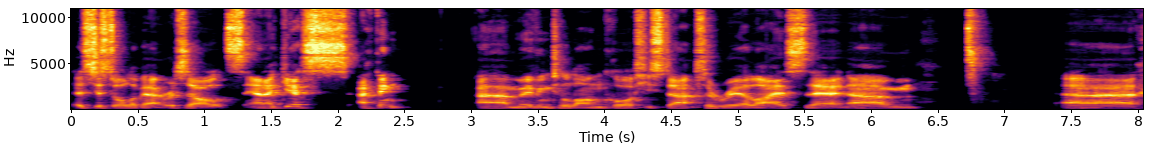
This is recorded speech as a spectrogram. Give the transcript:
it's just all about results. And I guess I think uh, moving to long course, you start to realize that. Um, uh,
